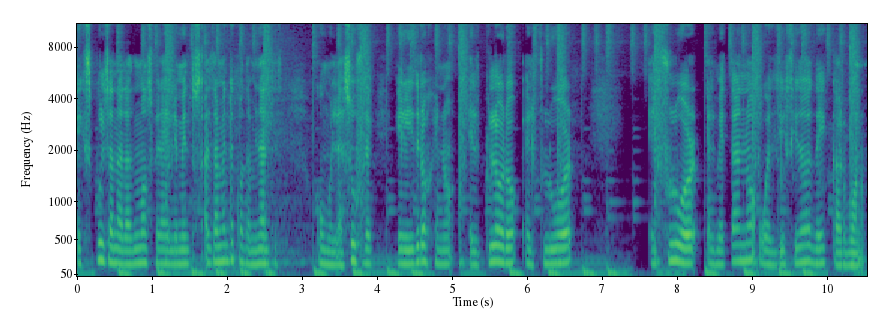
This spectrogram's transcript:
expulsan a la atmósfera elementos altamente contaminantes como el azufre, el hidrógeno, el cloro, el flúor, el flúor, el metano o el dióxido de carbono.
